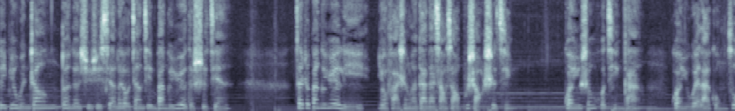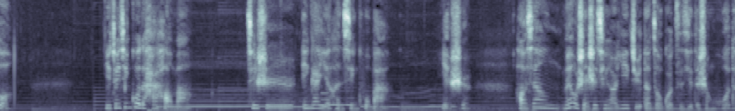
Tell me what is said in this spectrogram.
这一篇文章断断续续写了有将近半个月的时间，在这半个月里，又发生了大大小小不少事情，关于生活、情感，关于未来、工作。你最近过得还好吗？其实应该也很辛苦吧，也是，好像没有谁是轻而易举的走过自己的生活的。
